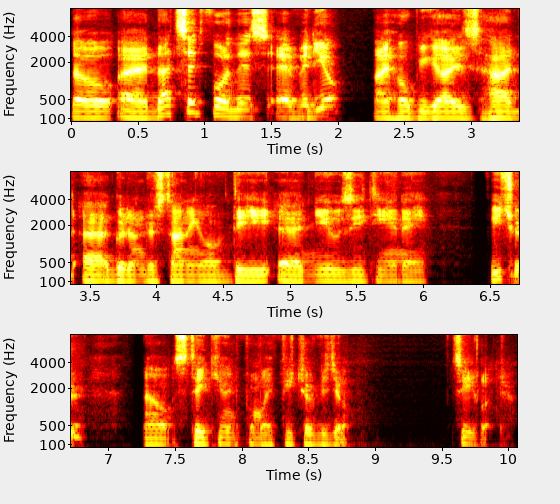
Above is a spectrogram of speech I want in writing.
So uh, that's it for this uh, video. I hope you guys had a good understanding of the uh, new ZTNA feature. Now stay tuned for my future video. See you later.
